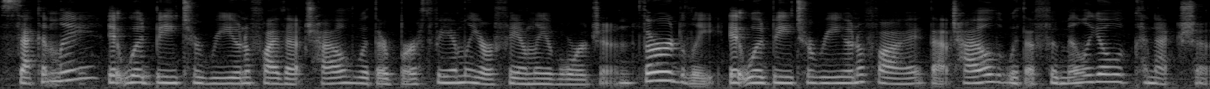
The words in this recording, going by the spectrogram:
secondly, it would be to reunify that child with their birth family or family of origin. Thirdly, it would be to reunify that child with a familial connection.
